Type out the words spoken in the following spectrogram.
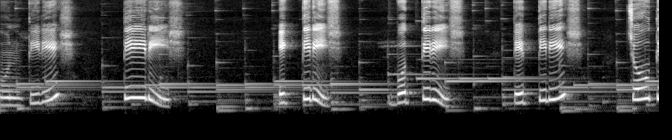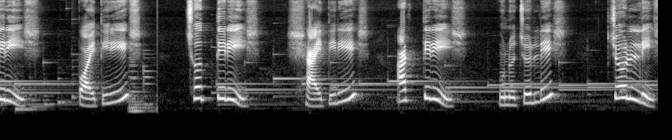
উনতিরিশ, তিরিশ, একতিরিশ, বত্রিশ, তেত্রিশ, চৌত্রিশ, পঁয়ত্রিশ, ছত্রিশ সাঁত্রিশ আটত্রিশ, উনচল্লিশ, চল্লিশ,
